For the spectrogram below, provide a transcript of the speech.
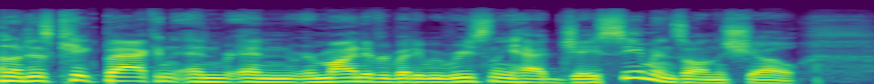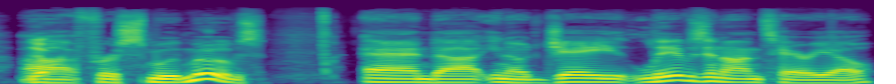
and I'll just kick back and, and and remind everybody we recently had Jay Siemens on the show uh, for Smooth Moves, and uh, you know Jay lives in Ontario.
